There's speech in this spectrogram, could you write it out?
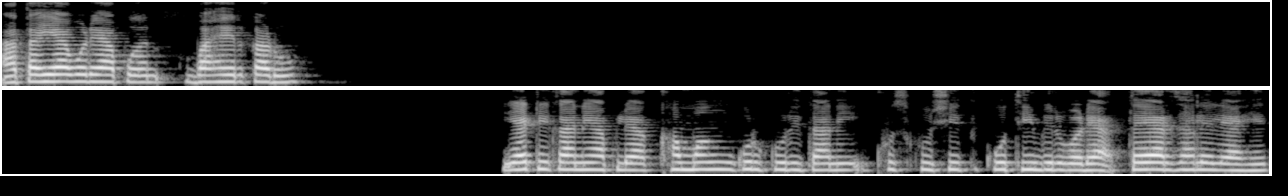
आता या वड्या आपण बाहेर काढू. या ठिकाणी आपल्या खमंग कुरकुरीत आणि खुसखुशीत कोथिंबीर वड्या तयार झालेल्या आहेत.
